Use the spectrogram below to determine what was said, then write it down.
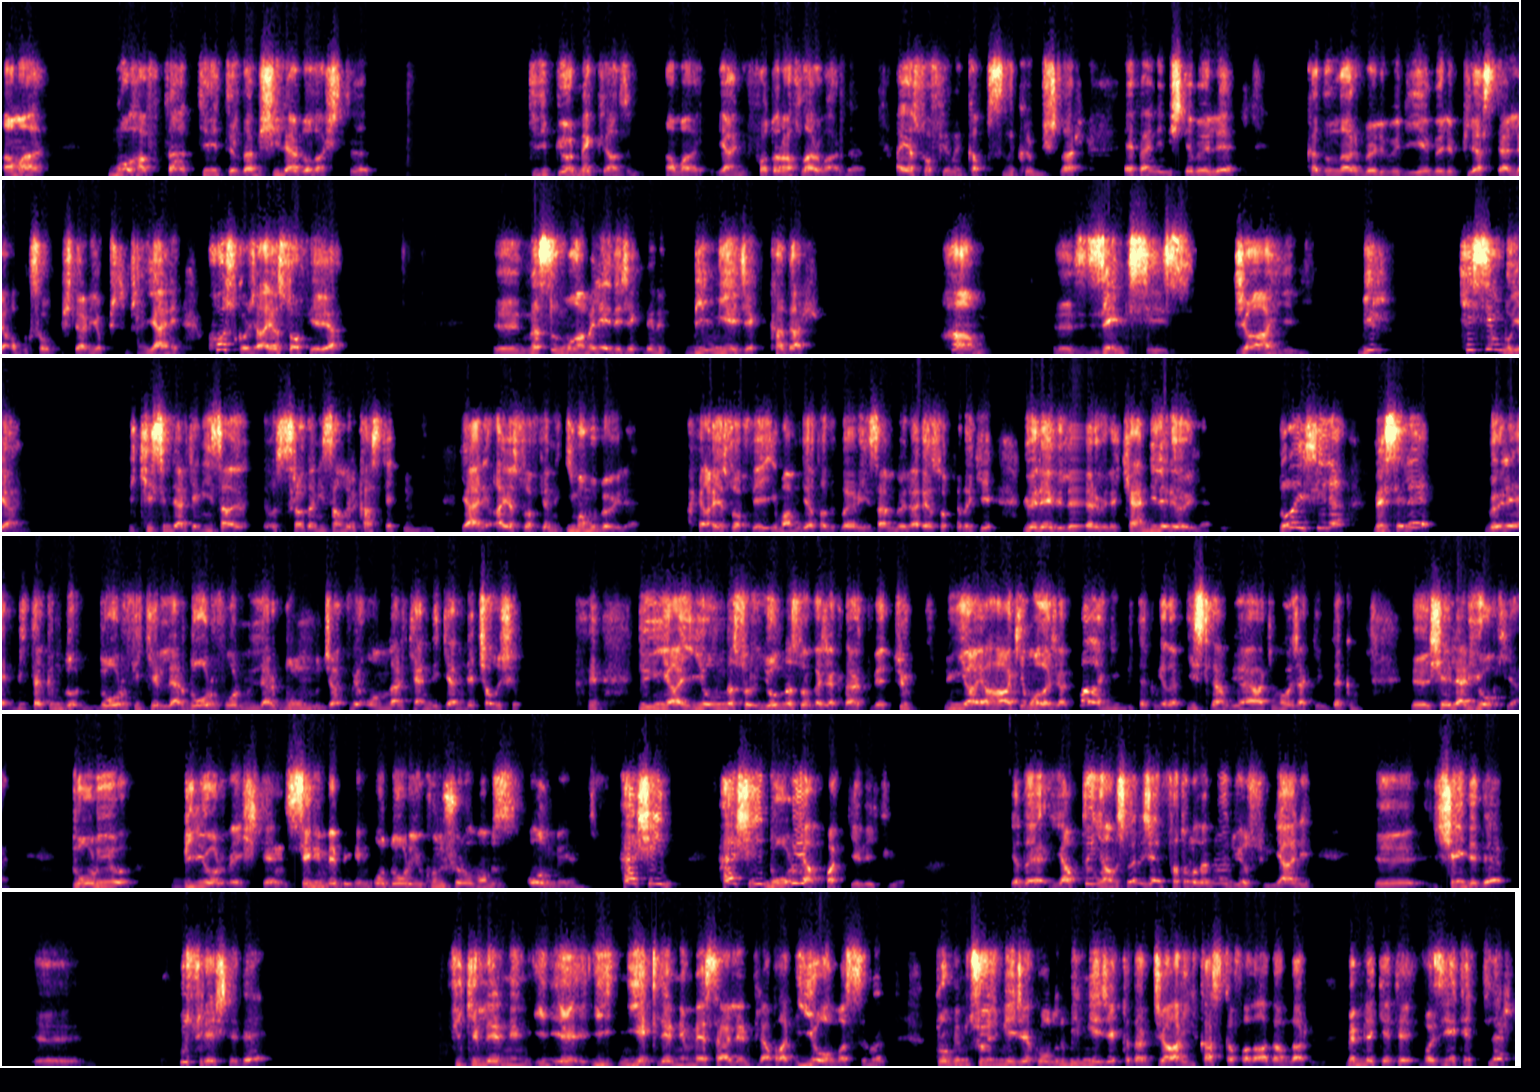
Ama bu hafta Twitter'da bir şeyler dolaştı. Gidip görmek lazım. Ama yani fotoğraflar vardı. Ayasofya'nın kapısını kırmışlar. Efendim işte böyle kadınlar bölümü diye böyle plasterle abuk sabuk işler yapıştırmışlar. Yani koskoca Ayasofya'ya e, nasıl muamele edeceklerini bilmeyecek kadar ham, e, zevksiz, cahil bir kesim bu yani. Bir kesim derken insan, sıradan insanları kastetmiyorum. Yani Ayasofya'nın imamı böyle. Ayasofya'yı imam diye atadıkları insan böyle. Ayasofya'daki görevliler öyle. Kendileri öyle. Dolayısıyla mesele böyle bir takım doğru fikirler, doğru formüller bulunacak ve onlar kendi kendine çalışıp dünyayı yolunda yoluna sokacaklar ve Türk dünyaya hakim olacak falan gibi bir takım ya da İslam dünyaya hakim olacak gibi bir takım e, şeyler yok yani. Doğruyu biliyor ve işte senin ve benim o doğruyu konuşuyor olmamız olmuyor. Her şeyi her şeyi doğru yapmak gerekiyor. Ya da yaptığın yanlışları faturalarını ödüyorsun. Yani e, şeyde de e, bu süreçte de fikirlerinin, e, niyetlerinin vesairelerin falan falan iyi olmasının problemi çözmeyecek olduğunu bilmeyecek kadar cahil, kas kafalı adamlar memlekete vaziyet ettiler.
